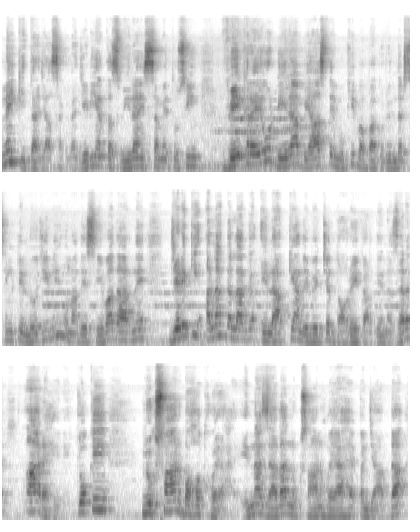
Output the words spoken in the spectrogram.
ਨਹੀਂ ਕੀਤਾ ਜਾ ਸਕਦਾ। ਜਿਹੜੀਆਂ ਤਸਵੀਰਾਂ ਇਸ ਸਮੇਂ ਤੁਸੀਂ ਵੇਖ ਰਹੇ ਹੋ, ਡੇਰਾ ਬਿਆਸ ਦੇ ਮੁਖੀ ਬਾਬਾ ਗੁਰਿੰਦਰ ਸਿੰਘ ਢਿੱਲੋਂ ਜੀ ਨੇ, ਉਹਨਾਂ ਦੇ ਸੇਵਾਦਾਰ ਨੇ, ਜਿਹੜੇ ਕਿ ਅਲੱਗ-ਅਲੱਗ ਇਲਾਕਿਆਂ ਦੇ ਵਿੱਚ ਦੌਰੇ ਕਰਦੇ ਨਜ਼ਰ ਆ ਰਹੇ ਨੇ। ਕਿਉਂਕਿ ਨੁਕਸਾਨ ਬਹੁਤ ਹੋਇਆ ਹੈ। ਇੰਨਾ ਜ਼ਿਆਦਾ ਨੁਕਸਾਨ ਹੋਇਆ ਹੈ ਪੰਜਾਬ ਦਾ।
